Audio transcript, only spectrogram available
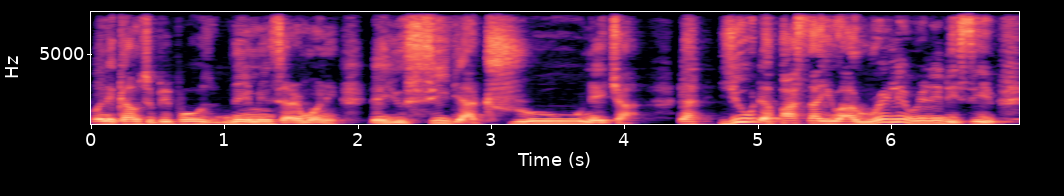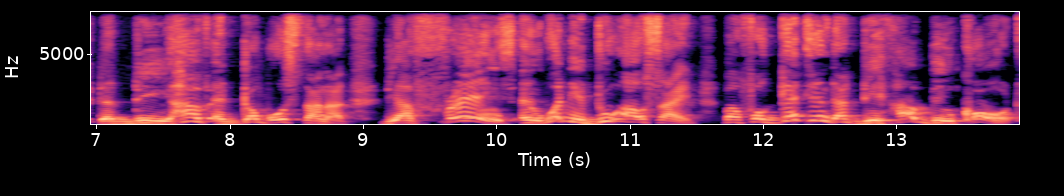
when it comes to people's naming ceremony, then you see their true nature. That you, the pastor, you are really, really deceived. That they have a double standard. They are friends and what they do outside, but forgetting that they have been called.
